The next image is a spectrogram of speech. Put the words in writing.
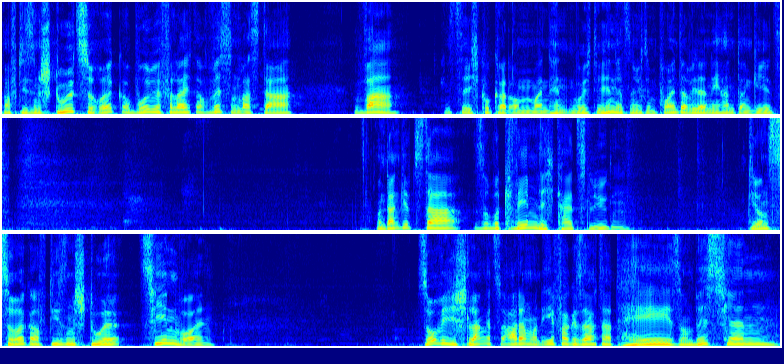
auf diesen Stuhl zurück, obwohl wir vielleicht auch wissen, was da war. Siehst du, ich gucke gerade auch mit meinen Händen, wo ich die hin. Jetzt nehme ich den Pointer wieder in die Hand, dann geht's. Und dann gibt es da so Bequemlichkeitslügen, die uns zurück auf diesen Stuhl ziehen wollen. So wie die Schlange zu Adam und Eva gesagt hat, hey, so ein bisschen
